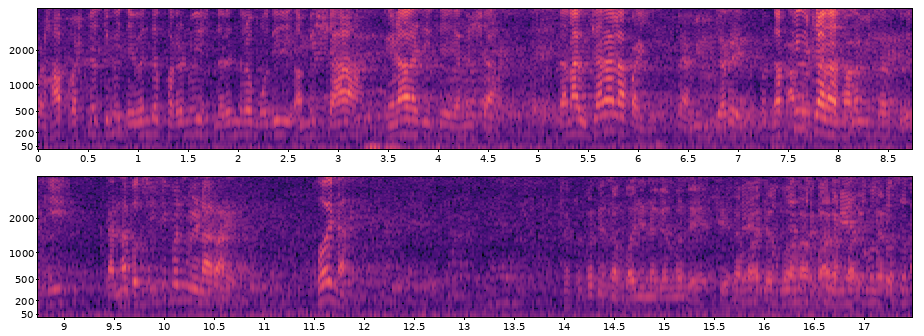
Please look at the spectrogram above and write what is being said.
पण हा प्रश्न तुम्ही देवेंद्र फडणवीस नरेंद्र मोदी अमित शहा येणार आहेत इथे अमित शहा. त्यांना विचारायला पाहिजे. आम्ही विचारेन पण नक्की हा विचारा. मला विचारतोय की त्यांना बक्षिसी पण मिळणार आहे होय ना. छत्रपती संभाजीनगरमध्ये सेना भाजप हा पारंपरिक.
